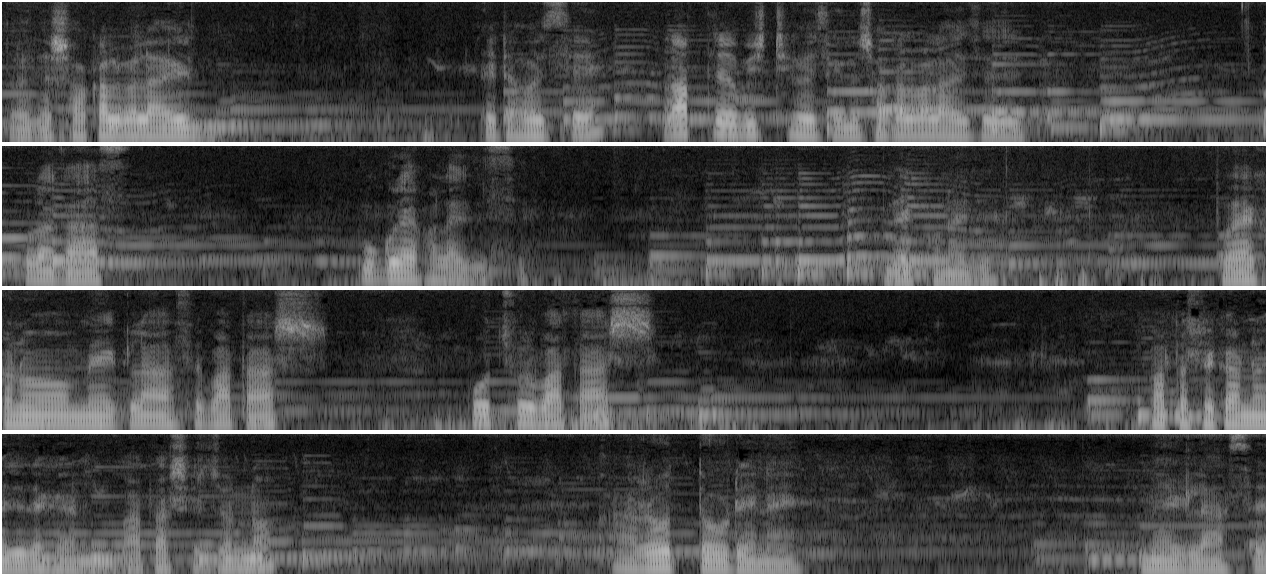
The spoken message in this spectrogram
তো এই যে সকালবেলা এটা হয়েছে রাত্রেও বৃষ্টি হয়েছে, কিন্তু সকালবেলা হয়েছে যে পুরা গাছ উগড়ায় ফেলাই দিচ্ছে দেখুন এই যে। তো এখনও মেঘলা আছে বাতাস, প্রচুর বাতাস। বাতাসের কারণে যে দেখেন, বাতাসের জন্য রোদ তো উঠে নেয় মেঘলা আছে।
